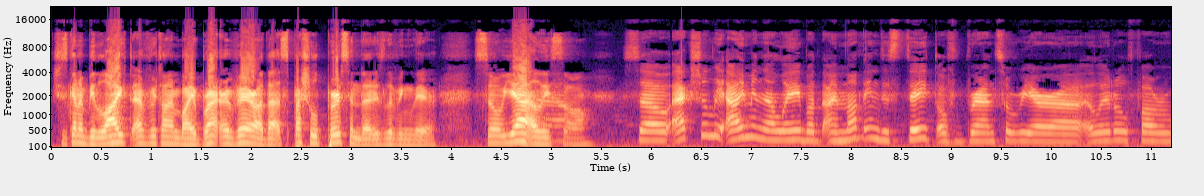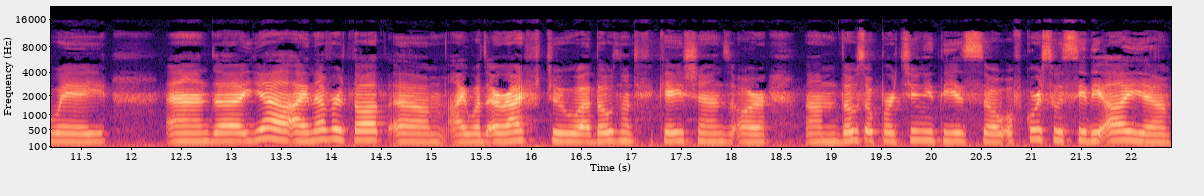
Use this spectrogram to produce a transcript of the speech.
she's gonna be liked every time by Brent Rivera, that special person that is living there. So yeah, Elissa. So actually, I'm in LA, but I'm not in the state of Brent, so we are uh, a little far away. And uh, yeah, I never thought um, I would arrive to uh, those notifications or um, those opportunities. So of course, with CDI, um,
